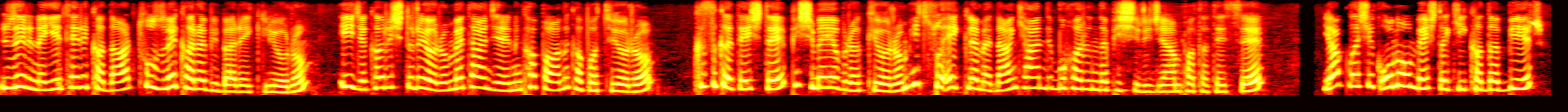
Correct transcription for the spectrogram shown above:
Üzerine yeteri kadar tuz ve karabiber ekliyorum. İyice karıştırıyorum ve tencerenin kapağını kapatıyorum. Kısık ateşte pişmeye bırakıyorum. Hiç su eklemeden kendi buharında pişireceğim patatesi. Yaklaşık 10-15 dakikada bir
